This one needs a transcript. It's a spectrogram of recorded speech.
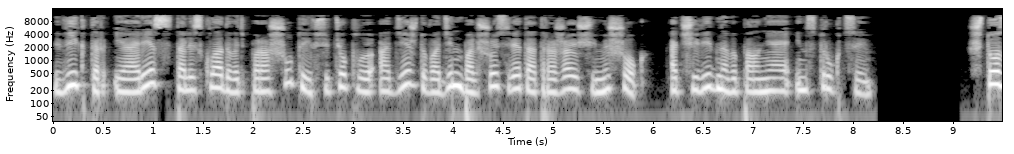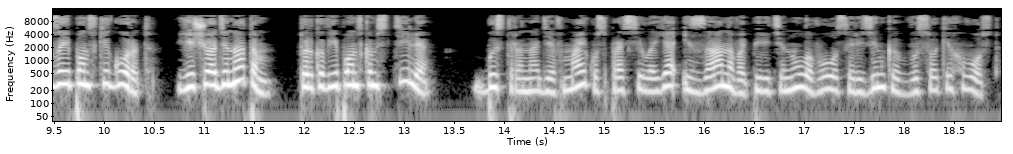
Виктор и Арес стали складывать парашюты и всю теплую одежду в один большой светоотражающий мешок, очевидно выполняя инструкции. «Что за японский город?» Еще один атом? Только в японском стиле?» Быстро надев майку, спросила я и заново перетянула волосы резинкой в высокий хвост.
